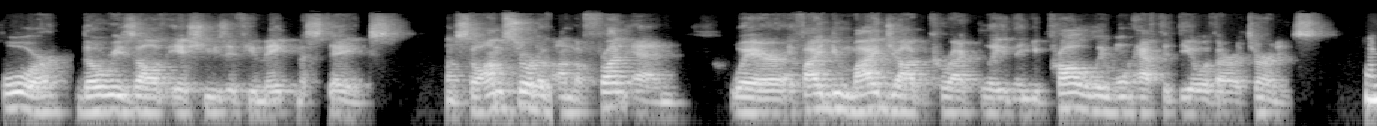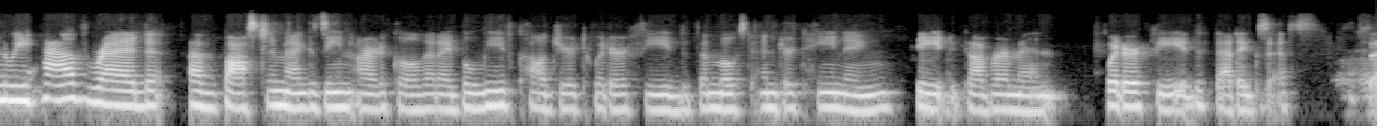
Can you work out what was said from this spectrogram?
or they'll resolve issues if you make mistakes. Um, so I'm sort of on the front end where if I do my job correctly, then you probably won't have to deal with our attorneys. And we have read a Boston Magazine article that I believe called your Twitter feed the most entertaining state government Twitter feed that exists. So.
